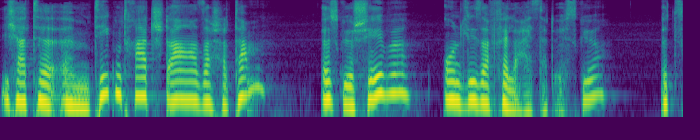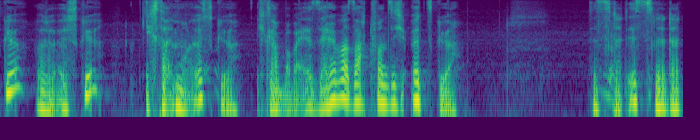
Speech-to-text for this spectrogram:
Ich hatte ähm, Thekentratsch da, Sascha Tamm, Özgür Schäbe, und Lisa Feller heißt das Özgür? Özgür oder Özgür? Ich sage immer Özgür. Ich glaube aber, er selber sagt von sich Özgür. Das, das ist, ne, das,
